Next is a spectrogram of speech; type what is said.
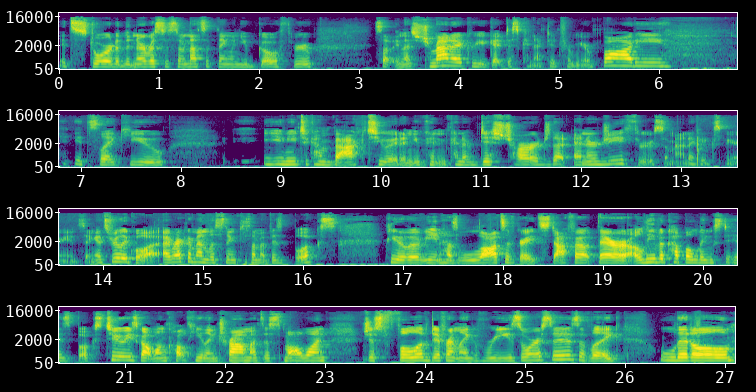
It's stored in the nervous system. That's the thing when you go through something that's traumatic or you get disconnected from your body. It's like you you need to come back to it and you can kind of discharge that energy through somatic experiencing. It's really cool. I recommend listening to some of his books. Peter Levine has lots of great stuff out there. I'll leave a couple links to his books too. He's got one called Healing Trauma. It's a small one, just full of different like resources of like little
